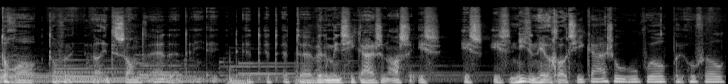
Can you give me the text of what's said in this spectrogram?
Toch wel, toch wel, wel interessant. Hè? Het, het, het, het Willemins ziekenhuis in Assen is, is, is niet een heel groot ziekenhuis. Hoe, hoeveel, hoeveel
